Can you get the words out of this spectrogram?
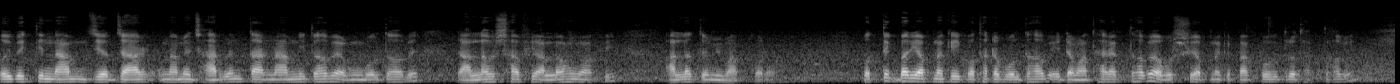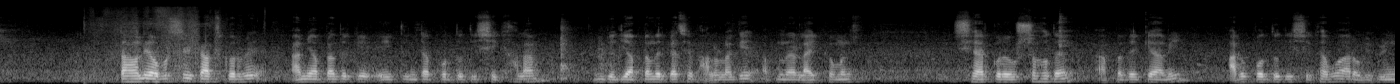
ওই ব্যক্তির নাম যে, যার নামে ঝাড়বেন, তার নাম নিতে হবে এবং বলতে হবে আল্লাহ শাফি, আল্লাহ মাফি, আল্লাহ তুমি মাফ করো। প্রত্যেকবারই আপনাকে এই কথাটা বলতে হবে, এটা মাথায় রাখতে হবে, অবশ্যই আপনাকে পাক পবিত্র থাকতে হবে। তাহলে অবশ্যই কাজ করবে। আমি আপনাদেরকে এই তিনটা পদ্ধতি শেখালাম। যদি আপনাদের কাছে ভালো লাগে, আপনারা লাইক কমেন্ট শেয়ার করে উৎসাহ দেন। আপনাদেরকে আমি আরও পদ্ধতি শেখাবো, আরও বিভিন্ন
